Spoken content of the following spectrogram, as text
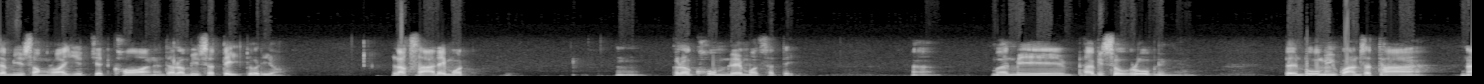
จะมีสองรอยิบเจ็ดข้อนะถ้าเรามีสติตัวเดียว รักษาได้หมดอืมแล้วคุมได้หมดสติเหมือนมีพระภิกษุรูปหนึ่ง เป็นผู้มีความศรัทธาใน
